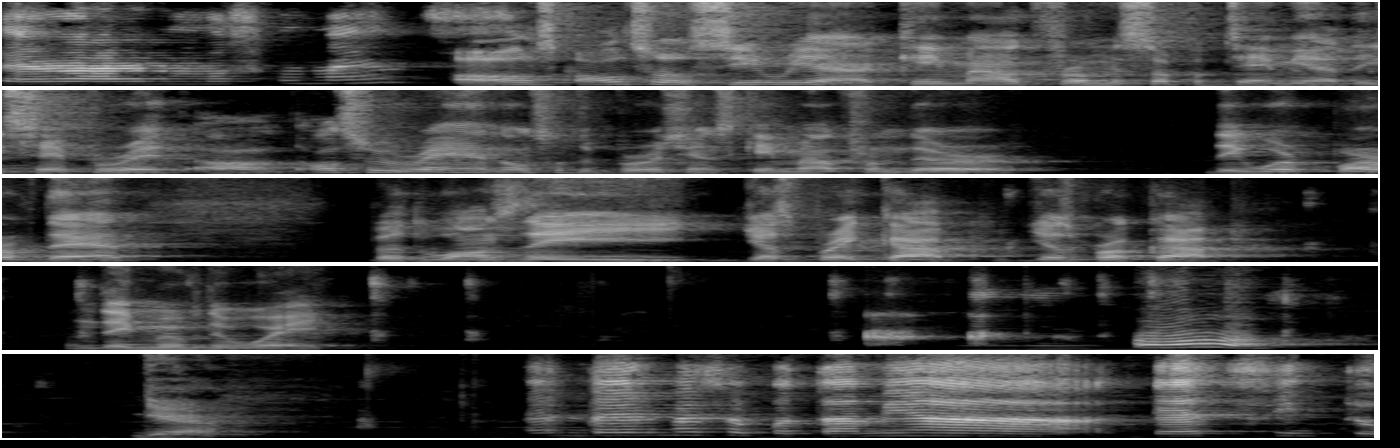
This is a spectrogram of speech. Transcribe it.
There are Muslims. Also, also Syria came out from Mesopotamia. They separate. Also Iran, also the Persians came out from there. They were part of that, but once they just break up, just broke up, and they moved away. oh Yeah. And then Mesopotamia gets into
